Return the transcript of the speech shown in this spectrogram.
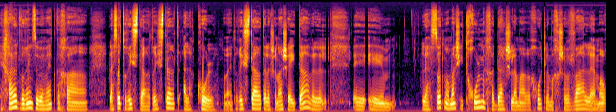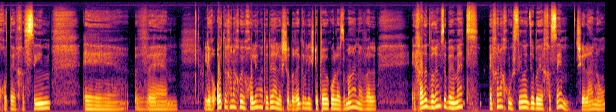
ואחד הדברים זה באמת ככה לעשות ריסטארט, ריסטארט על הכל. זאת אומרת, ריסטארט על השנה שהייתה, ולעשות ממש איתחול מחדש למערכות, למחשבה, למערכות היחסים, אה, ולראות איך אנחנו יכולים, אתה יודע, לשדרג ולהשתפר כל הזמן, אבל אחד הדברים זה באמת איך אנחנו עושים את זה ביחסים שלנו.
